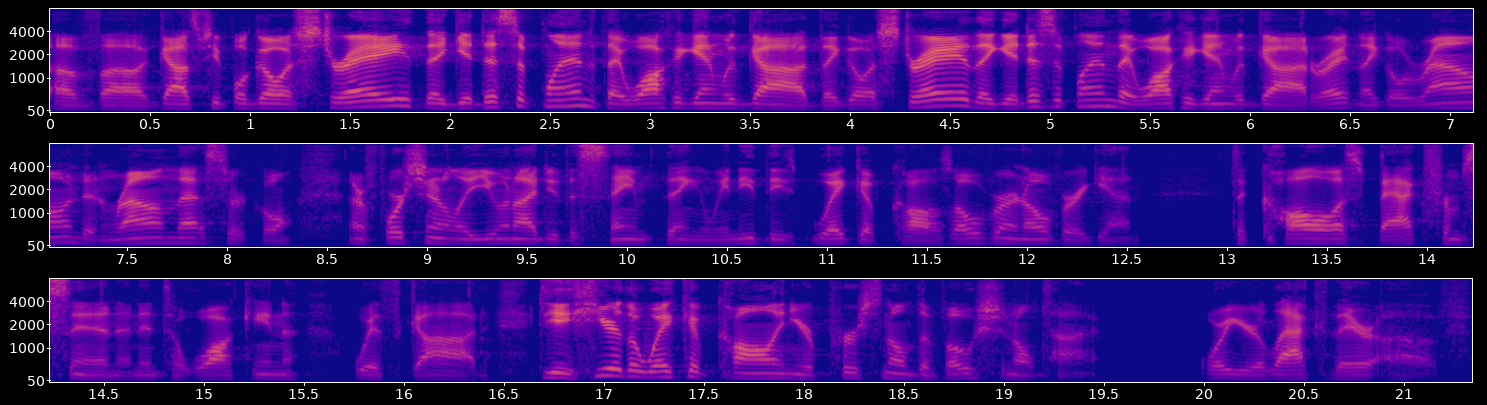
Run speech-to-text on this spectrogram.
of uh, God's people go astray, they get disciplined, they walk again with God. They go astray, they get disciplined, they walk again with God, right? And they go round and round that circle. And unfortunately, you and I do the same thing, we need these wake up calls over and over again to call us back from sin and into walking with God. Do you hear the wake up call in your personal devotional time or your lack thereof?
